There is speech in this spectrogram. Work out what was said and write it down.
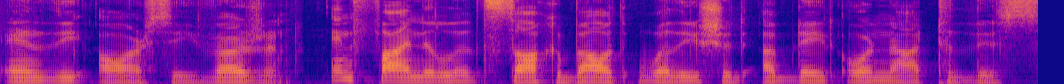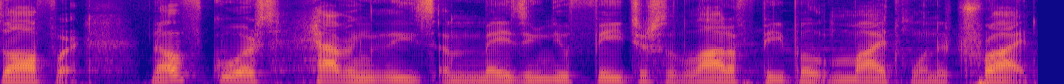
and the RC version. And finally, let's talk about whether you should update or not to this software. Now, of course, having these amazing new features, a lot of people might want to try it.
